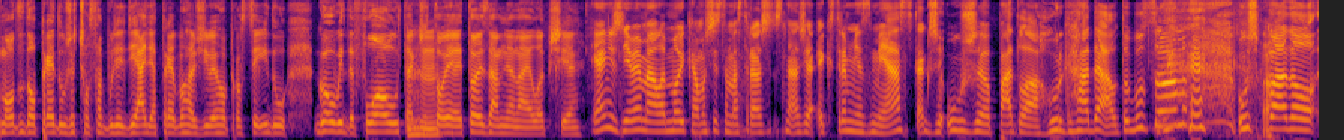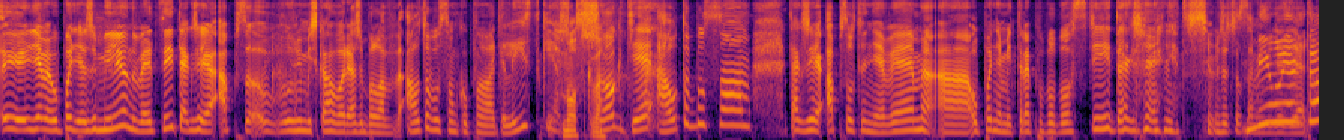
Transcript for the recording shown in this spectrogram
moc dopredu, že čo sa bude diať a pre Boha živého proste idú go with the flow, takže mm-hmm. to, je, to je za mňa najlepšie. Ja nič neviem, ale moji kamoši sa ma straž, snažia extrémne zmiasť, takže už padla hurghada autobusom, už padol, e, neviem úplne, že milión vecí, takže ja už mi Miška hovoria, že bola autobusom kupovať lístky. Moskva. Čo, kde? Autobusom? Takže ja absolútne neviem a úplne mi trepu blbosti, takže netuším, že čo sa Milujem to!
